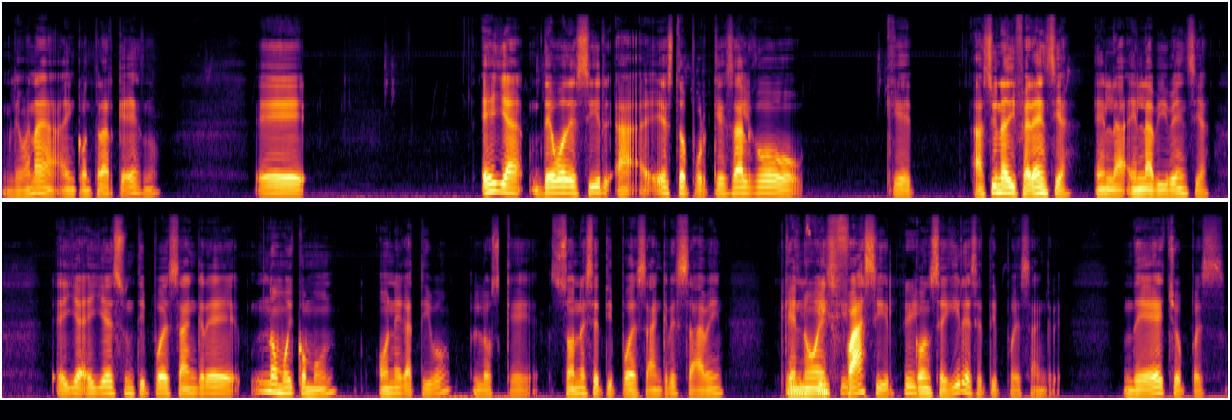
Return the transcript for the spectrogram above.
le van a encontrar qué es, ¿no? Eh, ella, debo decir ah, esto porque es algo que hace una diferencia en la, en la vivencia. Ella, ella es un tipo de sangre no muy común o negativo. Los que son ese tipo de sangre saben que no es fácil conseguir ese tipo de sangre. De hecho, pues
